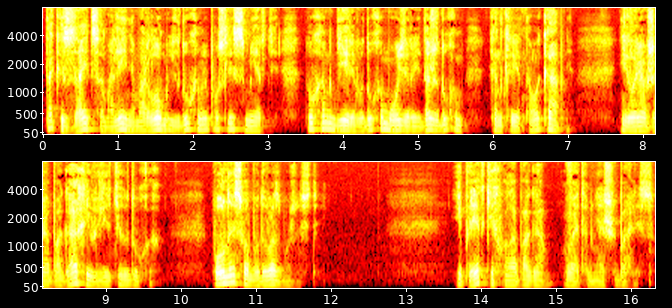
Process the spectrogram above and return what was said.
так и зайцем, оленем, орлом, их духами после смерти, духом дерева, духом озера и даже духом конкретного камня, не говоря уже о богах и великих духах. Полная свобода возможностей. И предки, хвала богам, в этом не ошибались.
